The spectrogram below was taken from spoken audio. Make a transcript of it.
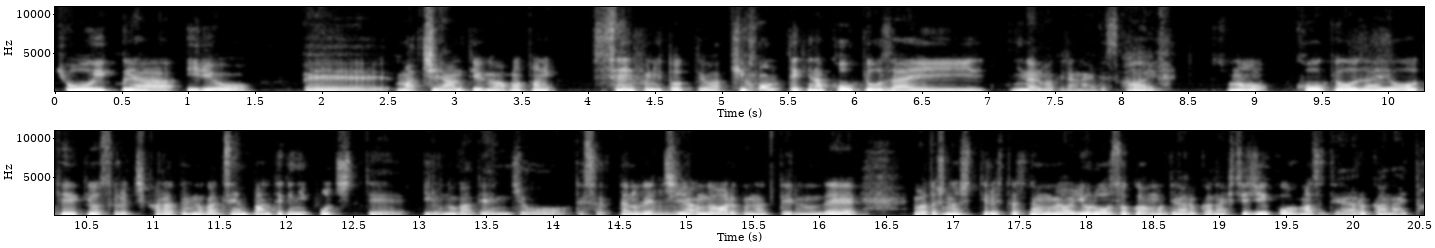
教育や医療、えーまあ、治安っていうのは本当に政府にとっては基本的な公共財になるわけじゃないですか。はい。その公共財を提供する力というのが全般的に落ちているのが現状です。なのうんで治安が悪くなっているので、私の知っている人たちでも夜遅くはもう出歩かない、7時以降はまず出歩かないと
